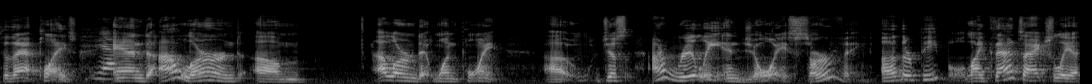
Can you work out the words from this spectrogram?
to that place. Yeah. And I learned, um, I learned at one point, uh, just I really enjoy serving other people. Like that's actually, a,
